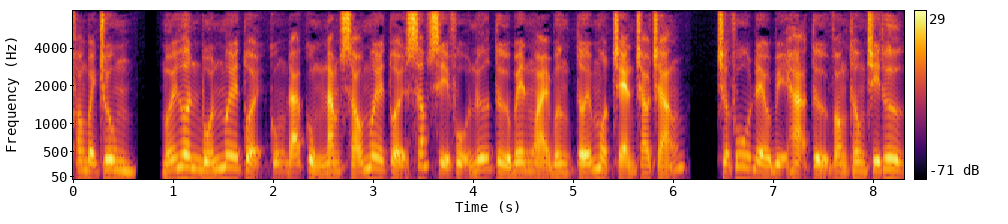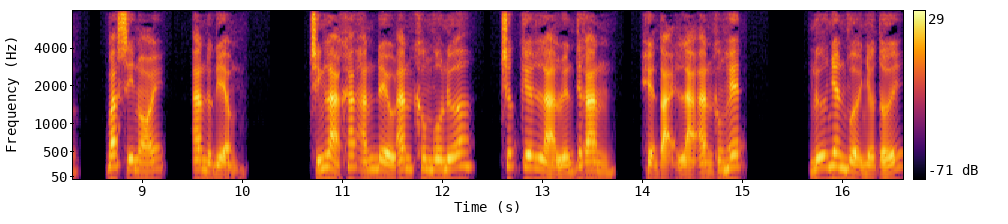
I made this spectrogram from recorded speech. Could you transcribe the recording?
Phòng bệnh chung, mới hơn 40 tuổi cũng đã cùng năm 60 tuổi sắp xỉ phụ nữ từ bên ngoài bưng tới một chén cháo trắng, trưởng phu đều bị hạ tử vong thông chi thư, bác sĩ nói, ăn được điểm. Chính là khác hắn đều ăn không vô nữa, trước kia là luyến tiếc ăn, hiện tại là ăn không hết. Nữ nhân vừa nhớ tới,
